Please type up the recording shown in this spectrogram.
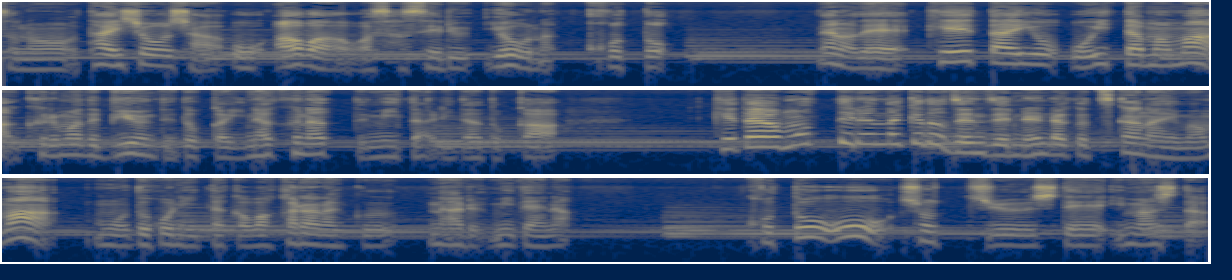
その対象者をあわあわさせるようなこと。なので、携帯を置いたまま車でビューンってどっかいなくなってみたりだとか、携帯は持ってるんだけど全然連絡つかないまま、もうどこに行ったかわからなくなるみたいなことをしょっちゅうしていました。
